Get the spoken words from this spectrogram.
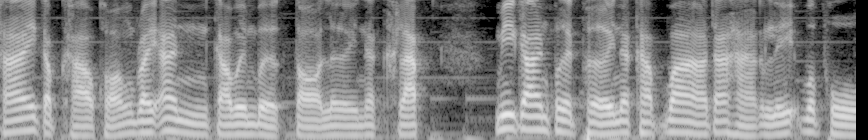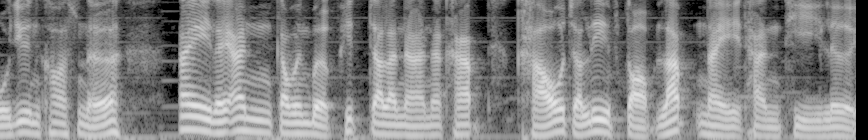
ท้ายกับข่าวของไรอันกาเวนเบิร์กต่อเลยนะครับ มีการเปิดเผยนะครับว่าถ้าหากลิเวอร์พูลยื่นข้อเสนอให้ไลอันกาเวนเบิร์กพิจารณานะครับ เขาจะรีบตอบรับในทันทีเลย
